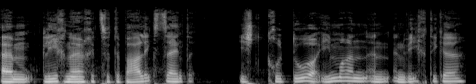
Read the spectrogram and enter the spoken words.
ähm, gleich näher zu den Ballungszentren, ist die Kultur immer ein, ein, ein wichtiger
